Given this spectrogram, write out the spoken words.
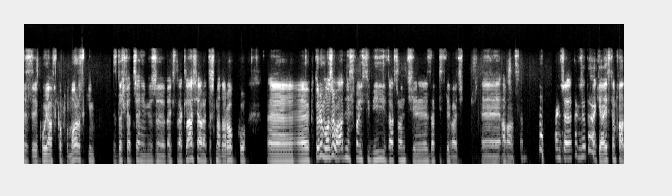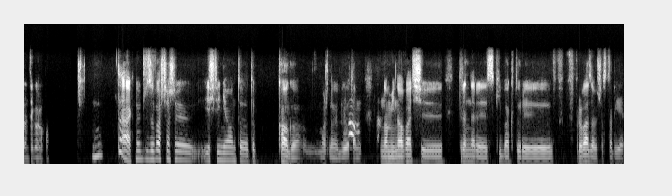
z Kujawsko-Pomorskim, z doświadczeniem już w ekstraklasie, ale też na dorobku, e, który może ładnie swoje CV zacząć e, zapisywać e, awansem. No, także, także tak, ja jestem fanem tego ruchu. Mm, tak, no zwłaszcza, że jeśli nie on, to, to kogo można by było tam nominować? Trener Skiba, który wprowadzał już Astorię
